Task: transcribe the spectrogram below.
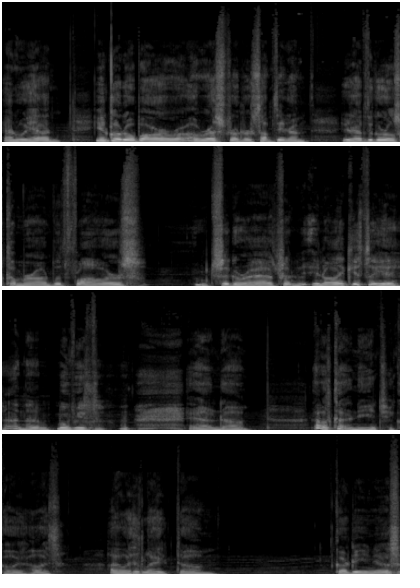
And we had, you'd go to a bar or a restaurant or something, and you'd have the girls come around with flowers, and cigarettes, and you know, like you see in the movies, and uh, that was kind of neat. You I always, I always liked um, gardenias.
